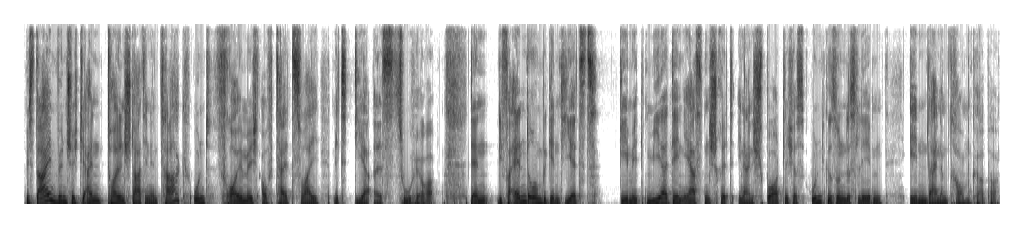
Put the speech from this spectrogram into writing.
Bis dahin wünsche ich dir einen tollen Start in den Tag und freue mich auf Teil 2 mit dir als Zuhörer. Denn die Veränderung beginnt jetzt. Geh mit mir den ersten Schritt in ein sportliches und gesundes Leben in deinem Traumkörper.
